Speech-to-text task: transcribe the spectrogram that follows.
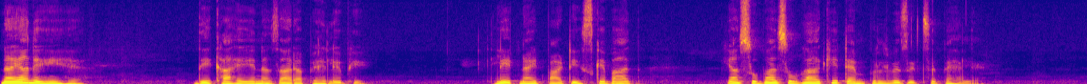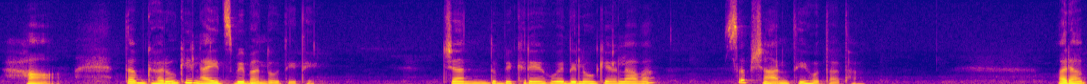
नया नहीं है। देखा है ये नज़ारा पहले भी। लेट नाइट पार्टीज़ के बाद या सुबह सुबह की टेंपल विज़िट से पहले। हाँ तब घरों की लाइट्स भी बंद होती थी। चंद बिखरे हुए दिलों के अलावा सब शांति होता था। और अब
